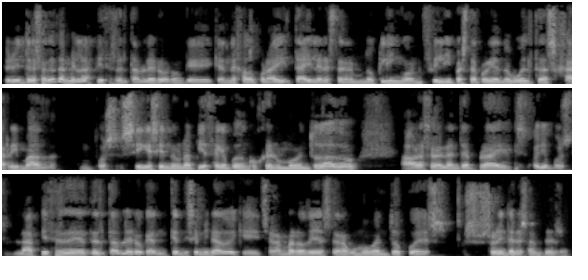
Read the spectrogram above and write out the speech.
Pero interesante también las piezas del tablero, ¿no? Que, han dejado por ahí. Tyler está en el mundo Klingon, Philippa está por vueltas, Harry Mad pues sigue siendo una pieza que pueden coger en un momento dado, ahora sale la Enterprise. Oye, pues las piezas del tablero que han, diseminado y que echarán mano de ellas en algún momento, pues, pues son interesantes, ¿no?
